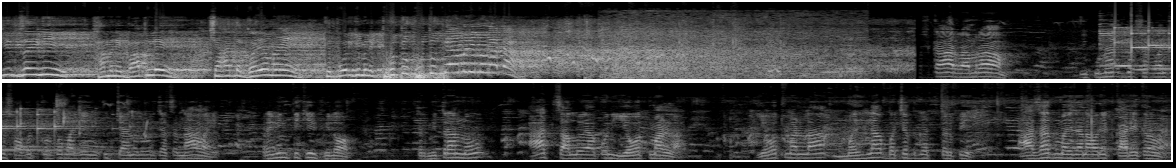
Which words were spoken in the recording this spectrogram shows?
जीप जैली हा म्हणे बापले चहा तर गयम आहे ते पोरगी म्हणे फुतू फुतू प्या म्हणे मग आता नमस्कार राम राम। मी पुन्हा एकदा सर्वांचं स्वागत करतो माझ्या यूट्यूब चॅनलवर ज्याचं नाव आहे प्रवीण तिके व्हिलॉग तर मित्रांनो आज चाललो आहे आपण यवतमाळला. यवतमाळला महिला बचत गटतर्फे आझाद मैदानावर एक कार्यक्रम आहे.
